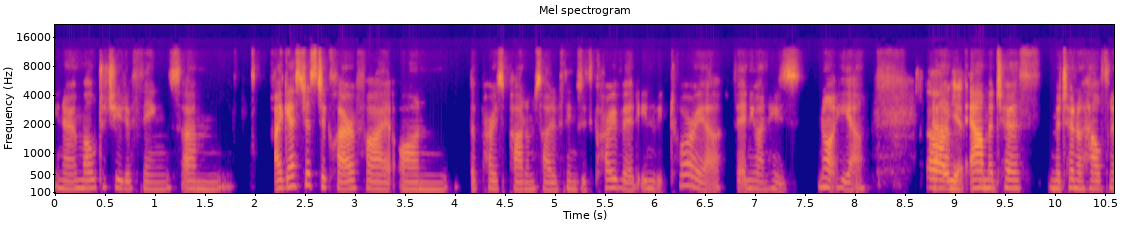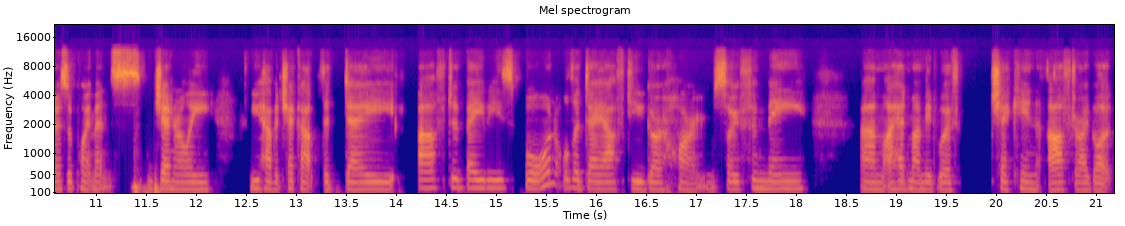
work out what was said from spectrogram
you know a multitude of things um, i guess just to clarify on the postpartum side of things with covid in victoria for anyone who's not here oh, um, yeah. our mater- maternal health nurse appointments generally you have a checkup the day after baby's born or the day after you go home. So for me, um, I had my midwife check in after I got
